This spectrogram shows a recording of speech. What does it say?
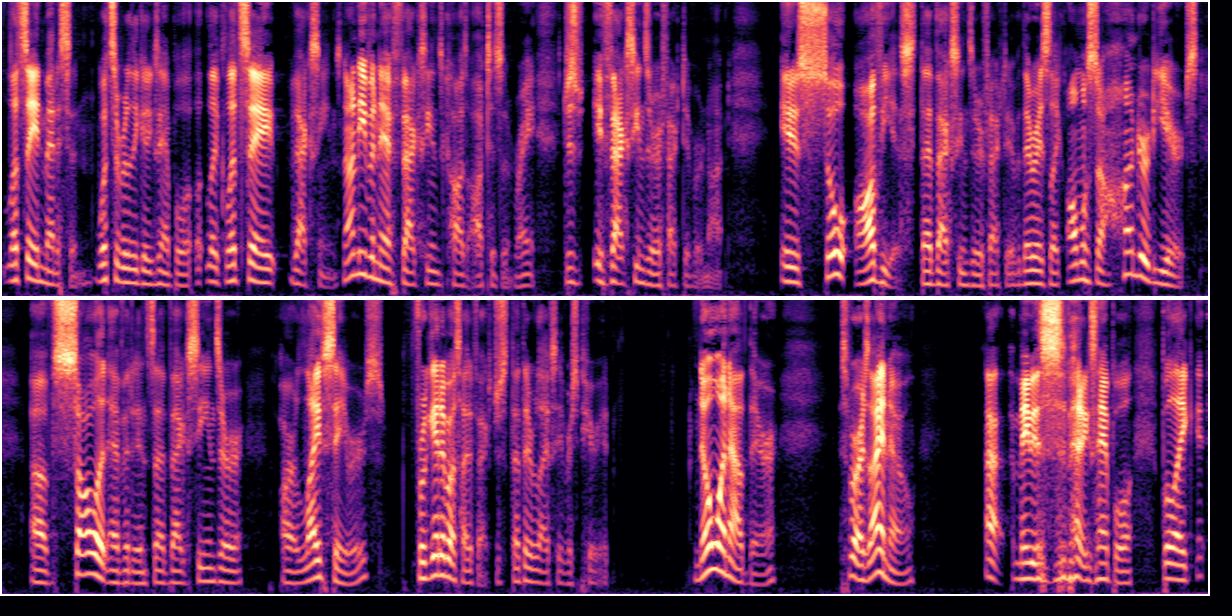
let's say in medicine, what's a really good example? Like, let's say vaccines, not even if vaccines cause autism, right? Just if vaccines are effective or not. It is so obvious that vaccines are effective. There is like almost a hundred years of solid evidence that vaccines are are lifesavers. Forget about side effects, just that they're lifesavers. Period. No one out there, as far as I know, uh, maybe this is a bad example, but like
